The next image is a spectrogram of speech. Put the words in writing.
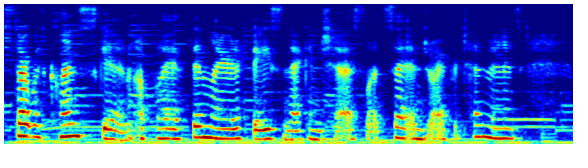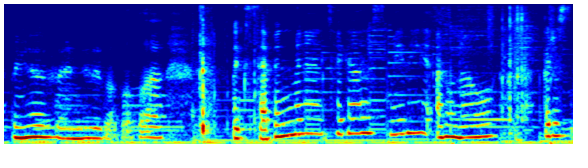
Start with cleansed skin. Apply a thin layer to face, neck, and chest. Let set and dry for 10 minutes. Remove and blah, blah, blah. Like seven minutes, I guess, maybe? I don't know. I just,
